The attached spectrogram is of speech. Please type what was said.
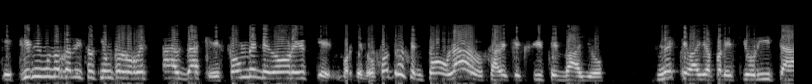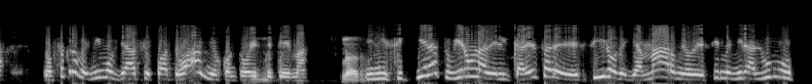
que tienen una organización que lo respalda, que son vendedores, que porque nosotros en todos lados sabes que existe Bayo. No es que Bayo apareció ahorita. Nosotros venimos ya hace cuatro años con todo este tema Claro. y ni siquiera tuvieron la delicadeza de decir o de llamarme o de decirme, mira Luz,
